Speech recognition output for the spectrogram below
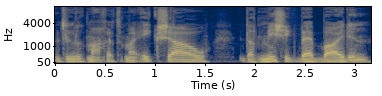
Natuurlijk mag het. Maar ik zou, dat mis ik bij Biden,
